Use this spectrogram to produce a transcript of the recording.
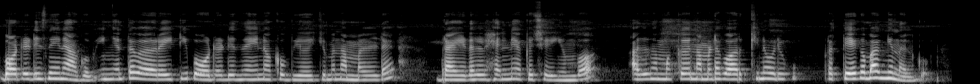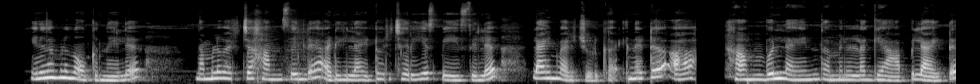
ബോർഡർ ഡിസൈൻ ആകും. ഇങ്ങനത്തെ വെറൈറ്റി ബോർഡർ ഡിസൈനൊക്കെ ഉപയോഗിക്കുമ്പോൾ നമ്മളുടെ ബ്രൈഡൽ ഹെന്നയൊക്കെ ചെയ്യുമ്പോൾ അത് നമുക്ക് നമ്മുടെ വർക്കിന് ഒരു പ്രത്യേക ഭംഗി നൽകും. ഇനി നമ്മൾ നോക്കുന്നതിൽ നമ്മൾ വരച്ച ഹംസിന്റെ അടിയിലായിട്ട് ഒരു ചെറിയ സ്പേസിൽ ലൈൻ വരച്ചു കൊടുക്കുക. എന്നിട്ട് ആ ഹമ്പും ലൈനും തമ്മിലുള്ള ഗ്യാപ്പിലായിട്ട്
